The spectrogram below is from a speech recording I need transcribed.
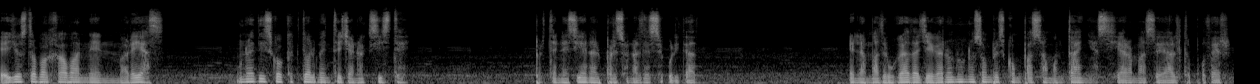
Ellos trabajaban en Mareas, una disco que actualmente ya no existe. Pertenecían al personal de seguridad. En la madrugada llegaron unos hombres con pasamontañas y armas de alto poder.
